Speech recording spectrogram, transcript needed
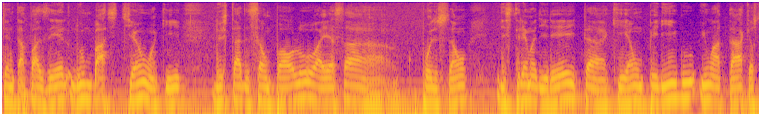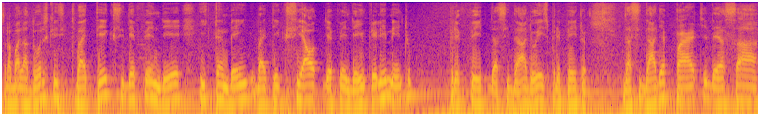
tentar fazer um bastião aqui do estado de São Paulo a essa posição de extrema direita, que é um perigo e um ataque aos trabalhadores que vai ter que se defender e também vai ter que se autodefender. Infelizmente, o prefeito da cidade, o ex-prefeito da cidade é parte dessa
